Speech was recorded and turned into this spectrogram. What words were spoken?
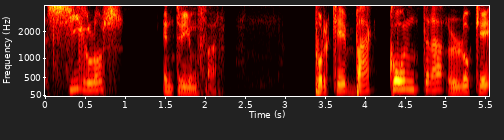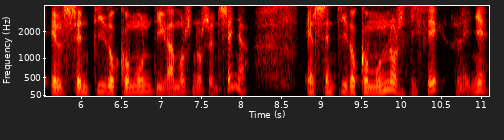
siglos en triunfar, porque va contra lo que el sentido común, digamos, nos enseña el sentido común nos dice, leñe,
